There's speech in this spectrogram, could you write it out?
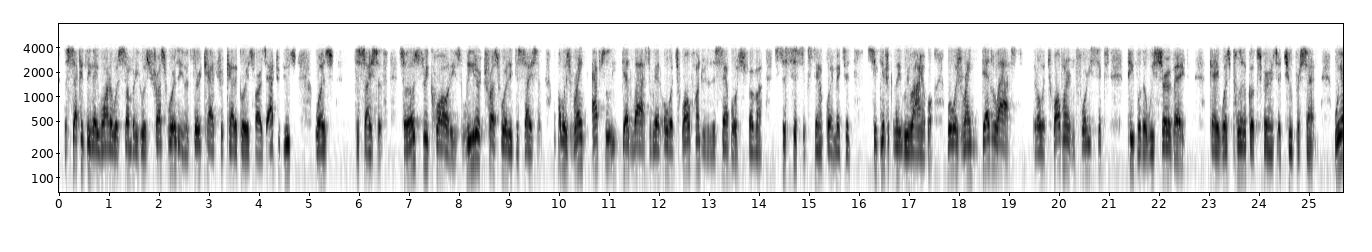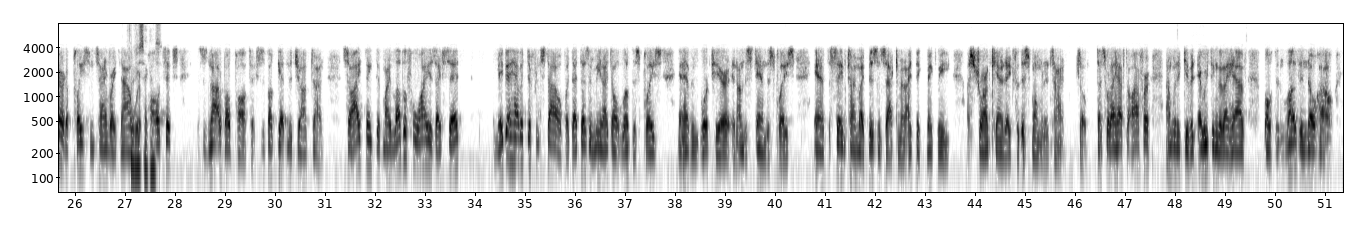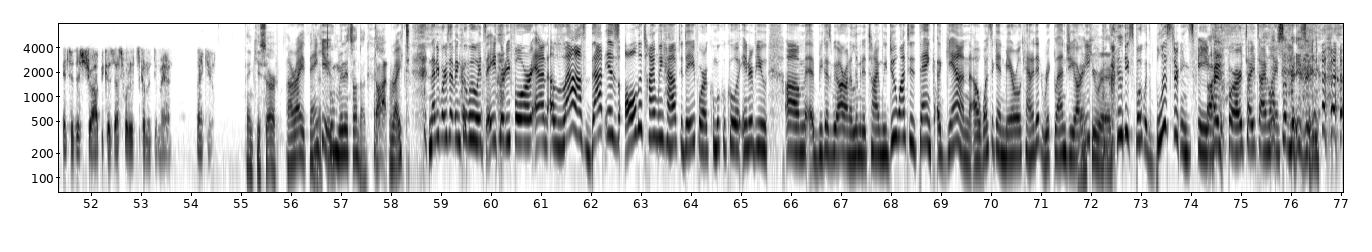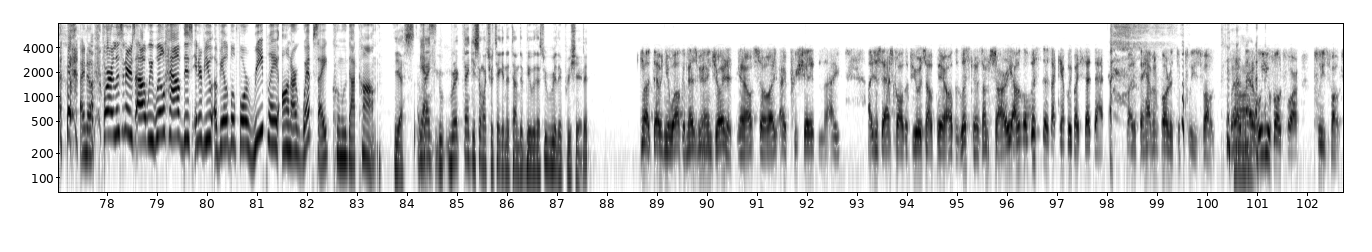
The second thing they wanted was somebody who was trustworthy. And the third category, as far as attributes, was decisive. So those three qualities, leader, trustworthy, decisive. What was ranked absolutely dead last, and we had over 1,200 in this sample, which from a statistics standpoint makes it significantly reliable. What was ranked dead last at over 1,246 people that we surveyed, okay, was political experience at 2%. We are at a place in time right now where seconds. politics this is not about politics. It's about getting the job done. So I think that my love of Hawaii, as I've said, maybe I have a different style, but that doesn't mean I don't love this place and having worked here and understand this place. And at the same time, my business acumen, I think, make me a strong candidate for this moment in time. So that's what I have to offer. I'm going to give it everything that I have, both in love and know-how, into this job because that's what it's going to demand. Thank you. Thank you, sir. All right, thank you. Two minutes on the dot. Right. 94.7 Kumu, it's 834. And alas, that is all the time we have today for our Kumu Kokua interview um, because we are on a limited time. We do want to thank again, uh, once again, mayoral candidate Rick Blangiardi, Thank you, Rick. who kindly spoke with blistering speed for our tight timeline. That's amazing. I know. For our listeners, uh, we will have this interview available for replay on our website, kumu.com. yes. Yes. Thank you, Rick. Thank you so much for taking the time to be with us. We really appreciate it. Well, Devin, you're welcome. Esme, I enjoyed it, you know, so I, I appreciate it. And I, I just ask all the viewers out there, all the listeners, I'm sorry, all the listeners, I can't believe I said that. but if they haven't voted, to please vote. But no matter who you vote for, please vote.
